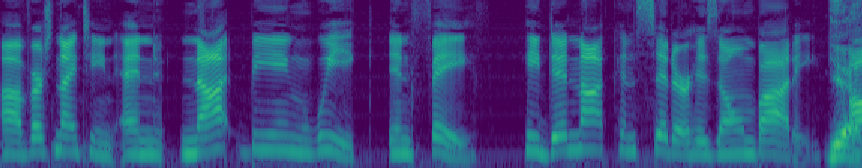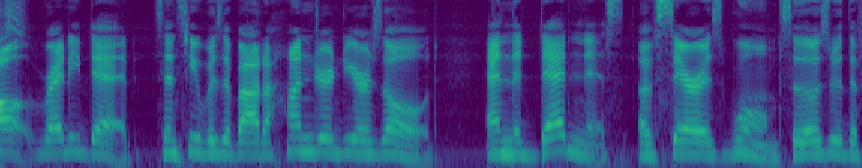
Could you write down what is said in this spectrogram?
uh, verse 19, and not being weak in faith, he did not consider his own body Yes. already dead, since he was about a hundred years old, and the deadness of Sarah's womb. So those are the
